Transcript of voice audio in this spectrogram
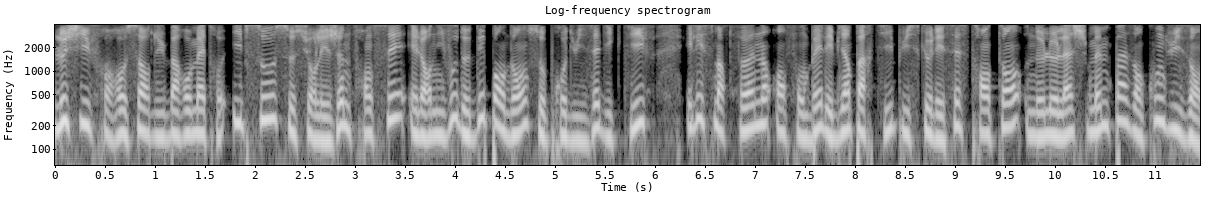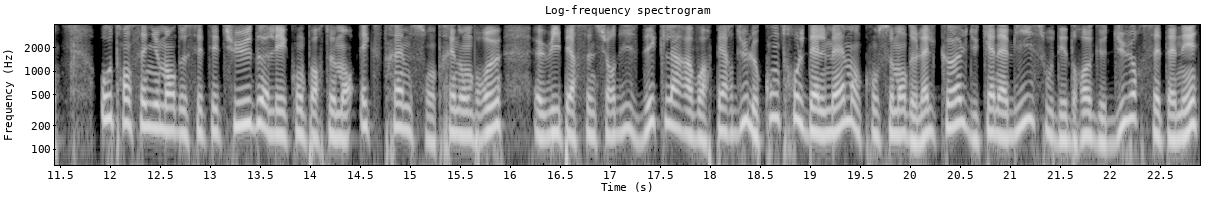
Le chiffre ressort du baromètre Ipsos sur les jeunes Français et leur niveau de dépendance aux produits addictifs. Et les smartphones en font bel et bien partie puisque les 16-30 ans ne le lâchent même pas en conduisant. Autre enseignement de cette étude, les comportements extrêmes sont très nombreux. 8 personnes sur 10 déclarent avoir perdu le contrôle d'elles-mêmes en consommant de l'alcool du cannabis ou des drogues dures cette année.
